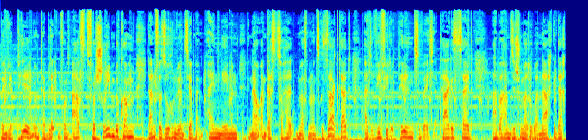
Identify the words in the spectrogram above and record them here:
Wenn wir Pillen und Tabletten vom Arzt verschrieben bekommen, dann versuchen wir uns ja beim Einnehmen genau an das zu halten, was man uns gesagt hat, also wie viele Pillen zu welcher Tageszeit. Aber haben Sie schon mal darüber nachgedacht,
